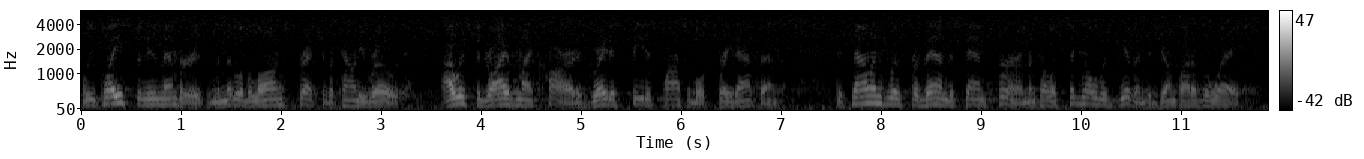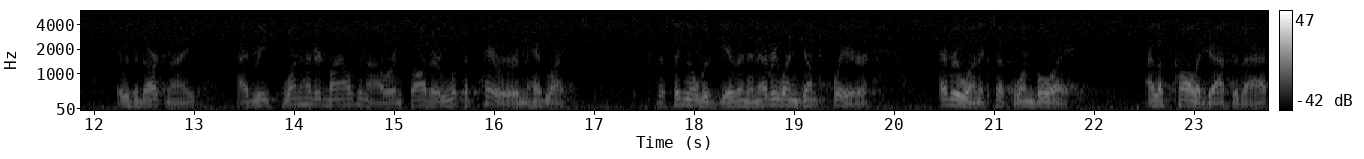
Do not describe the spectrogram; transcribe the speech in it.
We placed the new members in the middle of a long stretch of a county road. I was to drive my car at as great a speed as possible straight at them. The challenge was for them to stand firm until a signal was given to jump out of the way. It was a dark night. I'd reached 100 miles an hour and saw their look of terror in the headlights. The signal was given and everyone jumped clear everyone except one boy. I left college after that.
